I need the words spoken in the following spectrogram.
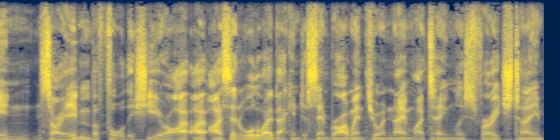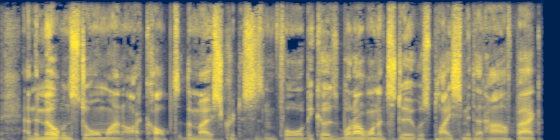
in sorry, even before this year, I, I, I said all the way back in December, I went through and named my team list for each team, and the Melbourne Storm one I copped the most criticism for because what I wanted to do was play Smith at halfback,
